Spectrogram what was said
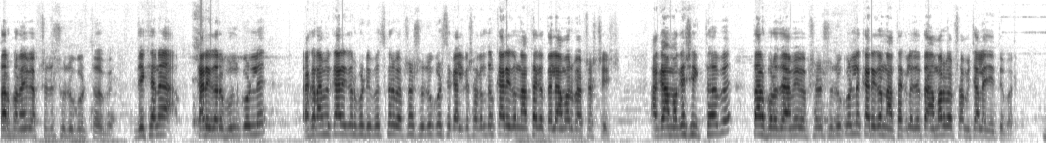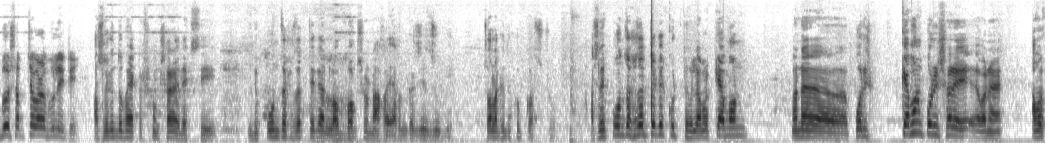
তারপর আমি ব্যবসাটা শুরু করতে হবে। যেখানে কারিগর ভুল করলে এখন আমি কারিগর উপর ডিপেন্ড করে ব্যবসা শুরু করছি কালকে সকাল দিন কারিগর না থাকে তাহলে আমার ব্যবসা শেষ। আগে আমাকে শিখতে হবে তারপরে যে আমি ব্যবসাটা শুরু করলে কারিগর না থাকলে যাতে আমার ব্যবসা আমি চালিয়ে যেতে পারি। সবচেয়ে বড় ভুল এটাই। আসলে কিন্তু ভাই একটা সংসারে দেখছি যদি পঞ্চাশ হাজার টাকার লভ্যাংশ না হয় এখনকার যে যুগে চলা কিন্তু খুব কষ্ট। আসলে পঞ্চাশ হাজার টাকা করতে হলে আমার কেমন মানে কেমন পরিসরে মানে আমার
